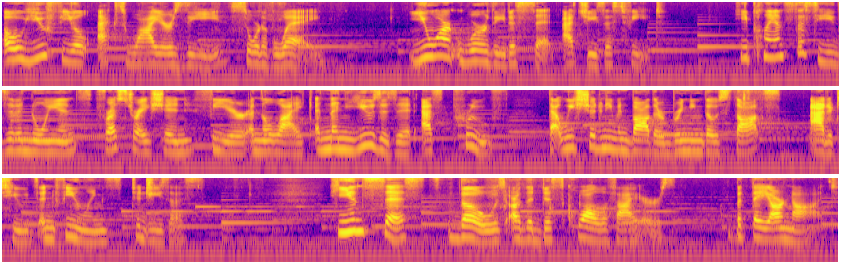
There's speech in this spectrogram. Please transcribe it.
Oh, you feel X, Y, or Z sort of way. You aren't worthy to sit at Jesus' feet. He plants the seeds of annoyance, frustration, fear, and the like, and then uses it as proof that we shouldn't even bother bringing those thoughts, attitudes, and feelings to Jesus. He insists those are the disqualifiers, but they are not.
